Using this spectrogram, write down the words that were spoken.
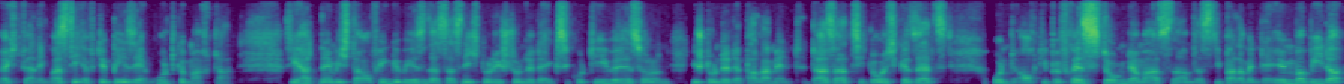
rechtfertigen. Was die FDP sehr gut gemacht hat. Sie hat nämlich darauf hingewiesen, dass das nicht nur die Stunde der Exekutive ist, sondern die Stunde der Parlamente. Das hat sie durchgesetzt und auch die Befristung der Maßnahmen, dass die Parlamente immer wieder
